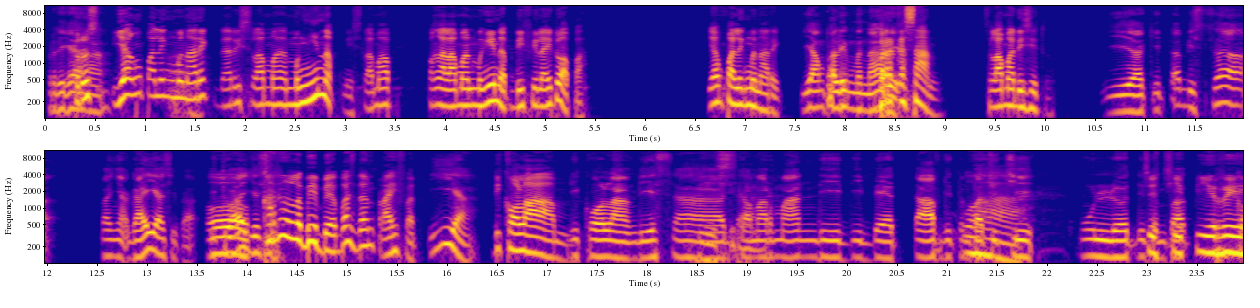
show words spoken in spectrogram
Pertikaian, Terus nah. yang paling menarik dari selama menginap nih, selama pengalaman menginap di villa itu apa? Yang paling menarik, yang paling menarik. berkesan selama di situ. Iya, kita bisa banyak gaya sih, Pak. itu Oh, aja sih. karena lebih bebas dan private Iya, di kolam. di kolam bisa, di Bisa. kamar mandi, di bathtub, di tempat Wah. cuci mulut, di cuci tempat piring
